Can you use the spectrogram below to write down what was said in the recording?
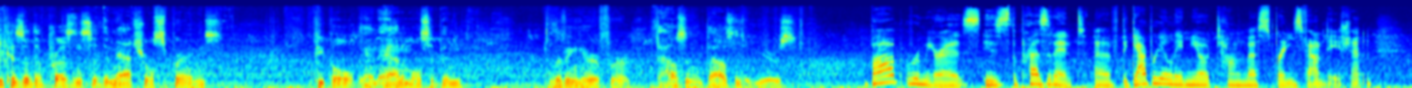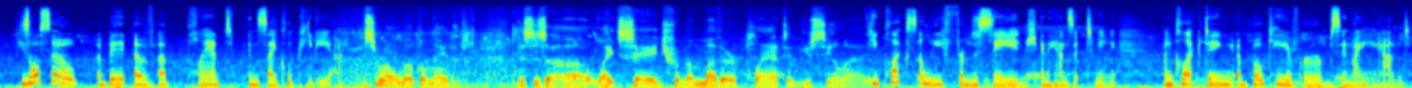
Because of the presence of the natural springs, people and animals have been living here for thousands and thousands of years. Bob Ramirez is the president of the Gabrielino Tongva Springs Foundation. He's also a bit of a plant encyclopedia. These are all local natives. This is a, a white sage from a mother plant at UCLA. He plucks a leaf from the sage uh, and hands it to me. I'm collecting a bouquet of herbs in my hand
